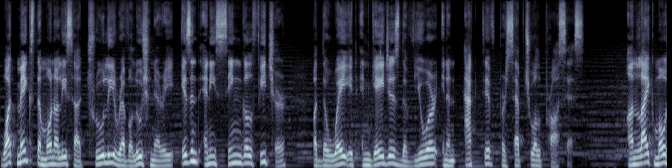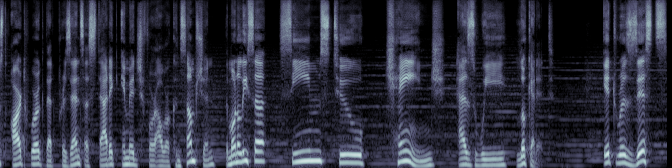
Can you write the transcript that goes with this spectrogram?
What makes the Mona Lisa truly revolutionary isn't any single feature, but the way it engages the viewer in an active perceptual process. Unlike most artwork that presents a static image for our consumption, the Mona Lisa seems to change as we look at it. It resists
